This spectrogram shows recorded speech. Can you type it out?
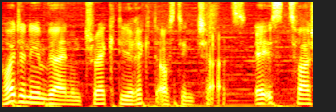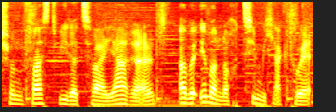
Heute nehmen wir einen Track direkt aus den Charts. Er ist zwar schon fast wieder zwei Jahre alt, aber immer noch ziemlich aktuell.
